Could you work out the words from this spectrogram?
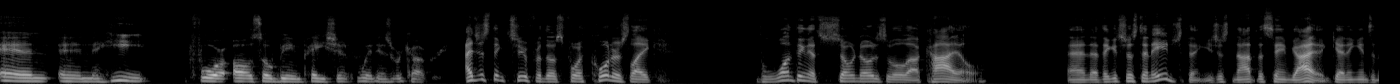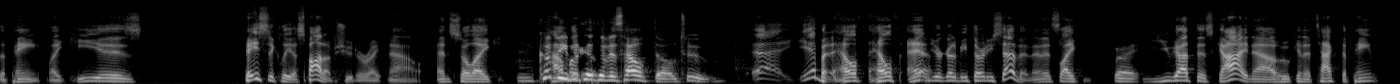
and and he for also being patient with his recovery. I just think too for those fourth quarters, like the one thing that's so noticeable about Kyle, and I think it's just an age thing. He's just not the same guy getting into the paint. Like he is basically a spot up shooter right now, and so like mm, Could be much- because of his health though, too. Uh, yeah, but health, health, and Yeah. you're going to be 37, and it's like Right. you got this guy now who can attack the paint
